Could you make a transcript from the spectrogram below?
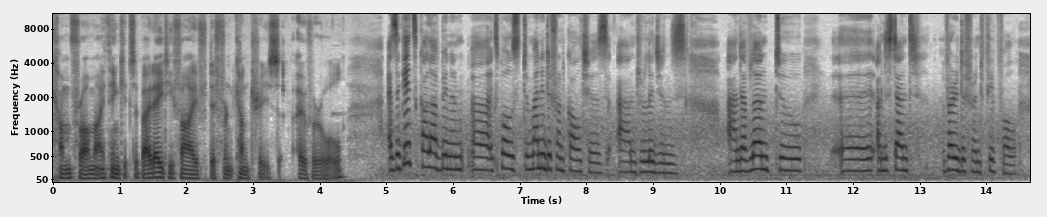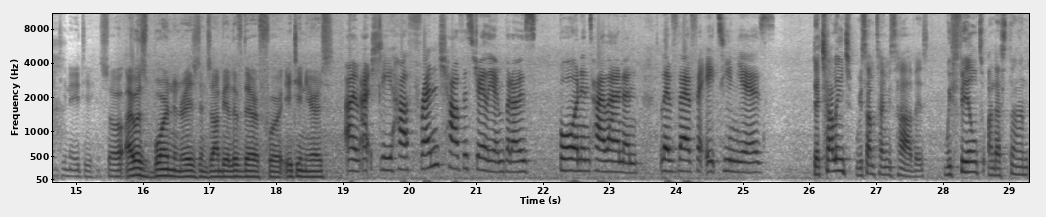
come from, I think it's about 85 different countries overall. As a Gates Scholar, I've been uh, exposed to many different cultures and religions, and I've learned to uh, understand very different people. 1980. So I was born and raised in Zambia, lived there for 18 years. I'm actually half French, half Australian, but I was born in Thailand and lived there for 18 years. The challenge we sometimes have is we fail to understand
